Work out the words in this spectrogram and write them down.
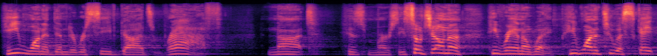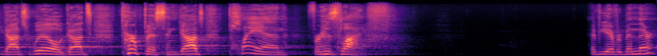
He wanted them to receive God's wrath, not his mercy. So Jonah, he ran away. He wanted to escape God's will, God's purpose, and God's plan for his life. Have you ever been there?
